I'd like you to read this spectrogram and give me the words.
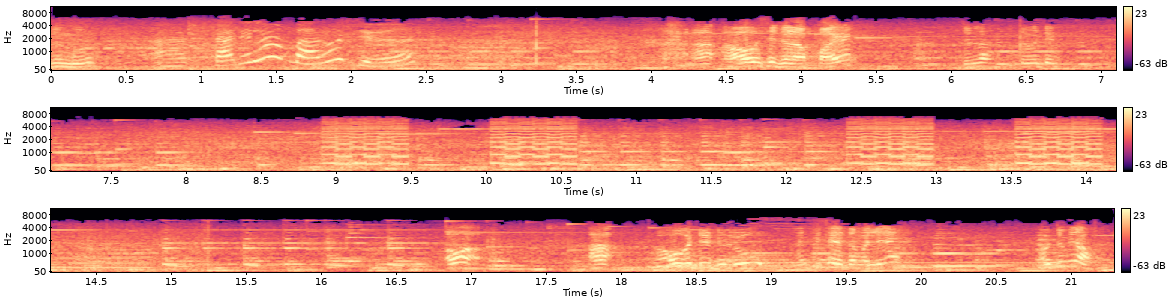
Tunggu. Uh, tak adalah, baru je. Ah, awak mesti dah lapar kan? Itulah, tu dia. Awak, ah, awak order dulu. Nanti saya datang balik eh. Awak tunggu tau.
